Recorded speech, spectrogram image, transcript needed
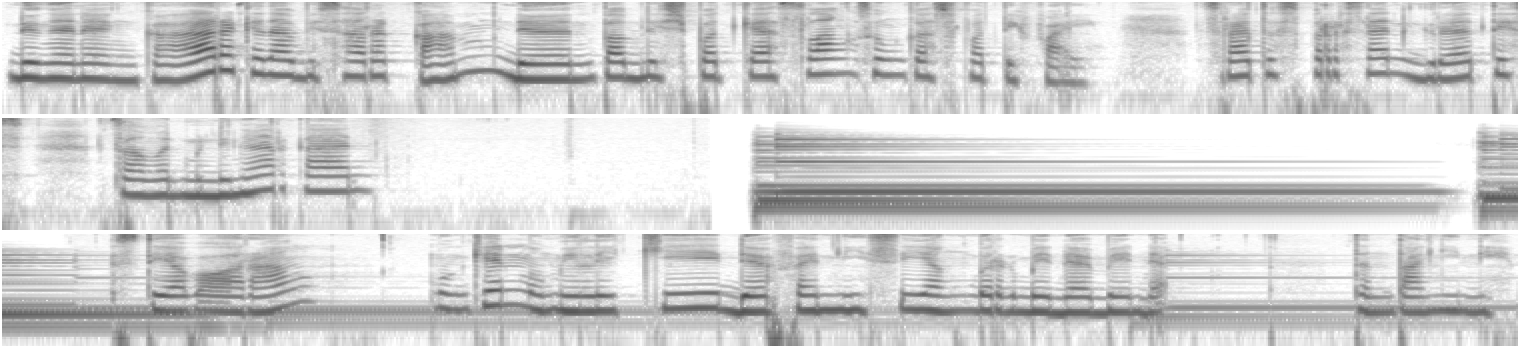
Dengan Anchor, kita bisa rekam dan publish podcast langsung ke Spotify. 100% gratis. Selamat mendengarkan. Setiap orang mungkin memiliki definisi yang berbeda-beda tentang ini.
